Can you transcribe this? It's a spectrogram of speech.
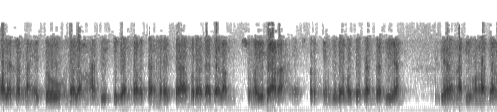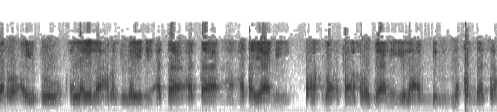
Oleh karena itu, dalam hadis digambarkan mereka berada dalam sungai darah, ya, seperti yang kita bacakan tadi ya. Ya, Nabi mengatakan, Ra'aitu laylah rajulaini ata ata atayani fa'akhrajani ila ardin muqaddasah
